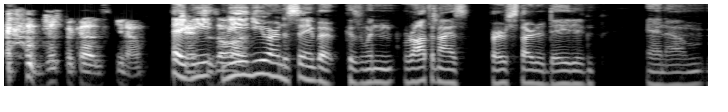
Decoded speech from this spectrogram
just because you know. Hey, me, are... me and you are in the same boat because when Roth and I first started dating and um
